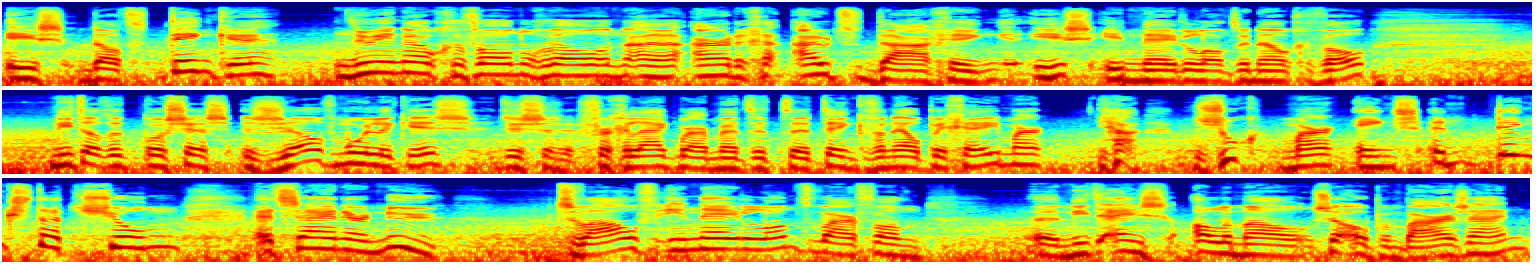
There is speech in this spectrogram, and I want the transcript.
is dat tanken nu in elk geval nog wel een uh, aardige uitdaging is. In Nederland in elk geval. Niet dat het proces zelf moeilijk is. Het is eh, vergelijkbaar met het eh, tanken van LPG. Maar ja, zoek maar eens een tankstation. Het zijn er nu 12 in Nederland, waarvan uh, niet eens allemaal zo openbaar zijn.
